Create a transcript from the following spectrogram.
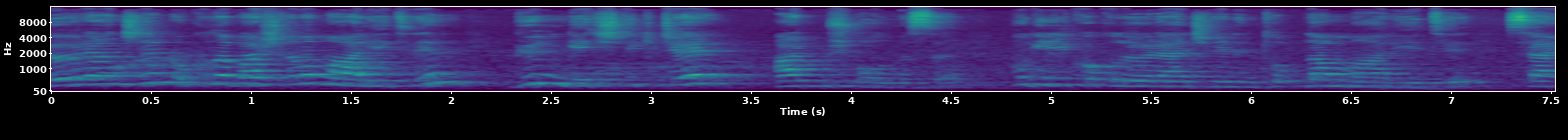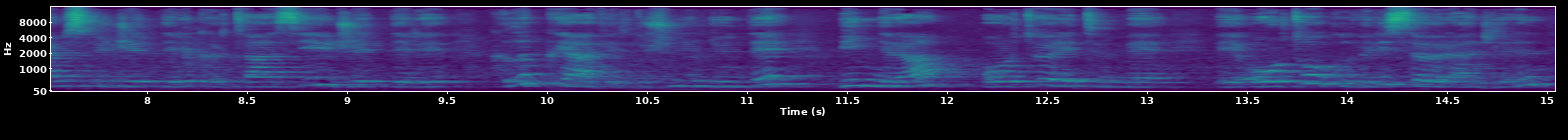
Öğrencilerin okula başlama maliyetinin gün geçtikçe artmış olması. Bugün ilkokul öğrencilerinin toplam maliyeti, servis ücretleri, kırtasiye ücretleri, kılık kıyafet düşünüldüğünde 1000 lira, orta öğretim ve e, ortaokul ve lise öğrencilerin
